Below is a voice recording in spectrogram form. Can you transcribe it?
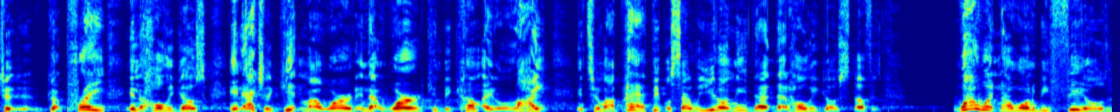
to pray in the Holy Ghost and actually get my Word, and that Word can become a light into my path. People say, well, you don't need that, that Holy Ghost stuff. Why wouldn't I want to be filled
